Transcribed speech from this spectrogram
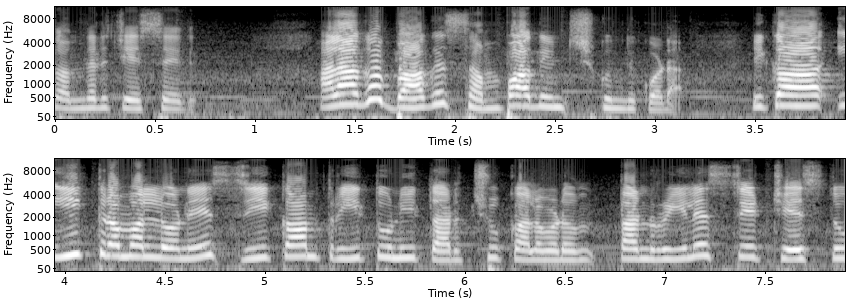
సందడి చేసేది. అలాగా బాగా సంపాదించుకుంది కూడా. ఇక ఈ క్రమంలోనే శ్రీకాంత్ రీతుని తరచూ కలవడం తను రియల్ ఎస్టేట్ చేస్తూ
